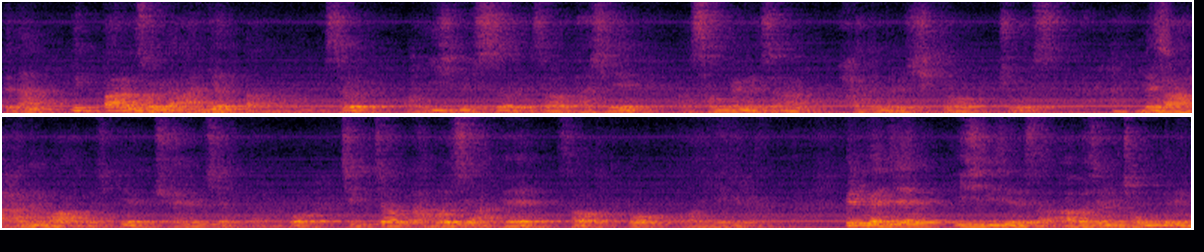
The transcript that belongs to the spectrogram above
그냥 입 바른 소리가 아니었다는 것을 21절에서 다시 성경에서는 확인을 시켜주고 있습니다. 내가 하늘과 아버지께 죄를 지었다고 직접 아버지 앞에서 또 어, 얘기를 합니다. 그러니까 이제 22절에서 아버지는 종들에게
